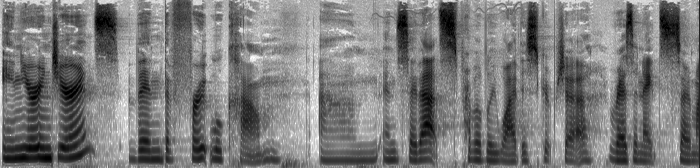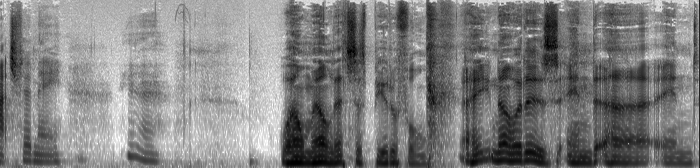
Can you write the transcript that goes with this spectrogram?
in your endurance, then the fruit will come. Um, and so that's probably why this scripture resonates so much for me. Yeah. Well, Mel, that's just beautiful. hey, no, it is, and uh, and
